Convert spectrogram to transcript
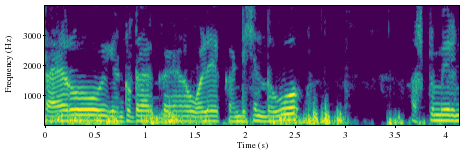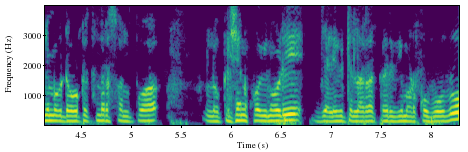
ಟಯರು ಎಂಟು ಟೈರ್ ಒಳ್ಳೆಯ ಒಳ್ಳೆ ಕಂಡೀಷನ್ ಅದಾವು ಅಷ್ಟು ಮೀರಿ ನಿಮಗೆ ಡೌಟ್ ಇತ್ತಂದ್ರೆ ಸ್ವಲ್ಪ ಲೊಕೇಶನ್ಗೆ ಹೋಗಿ ನೋಡಿ ಜಾಳಿಗೆ ಟಿಲ್ಲರ ಖರೀದಿ ಮಾಡ್ಕೋಬೋದು.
